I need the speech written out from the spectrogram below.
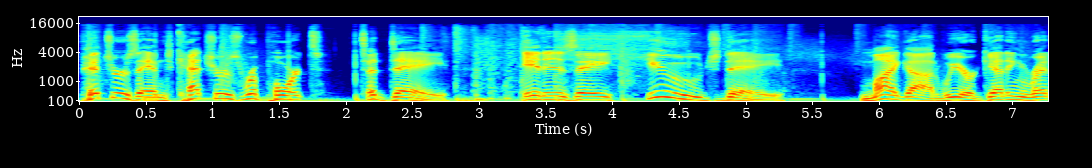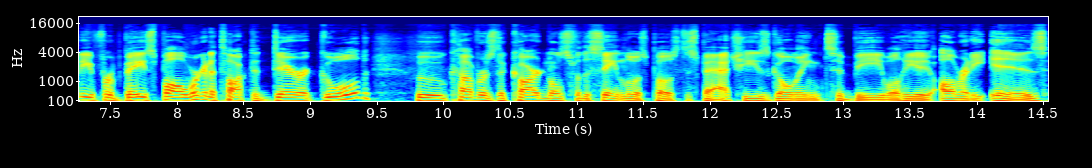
pitchers and catchers report today. It is a huge day. My God, we are getting ready for baseball. We're going to talk to Derrick Goold, who covers the Cardinals for the St. Louis Post Dispatch. He's going to be, well, he already is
